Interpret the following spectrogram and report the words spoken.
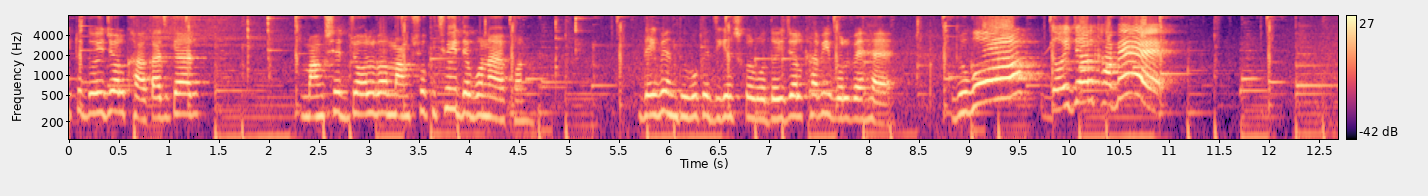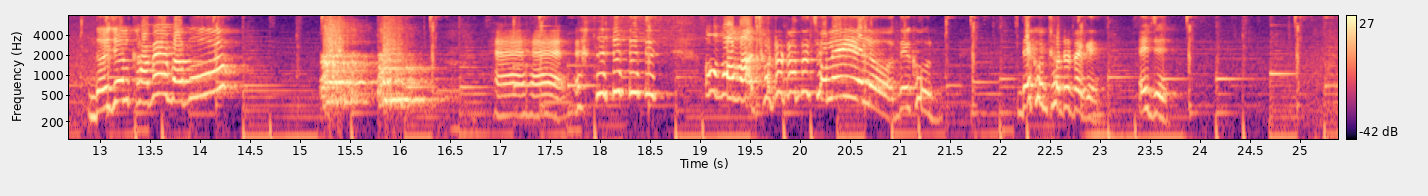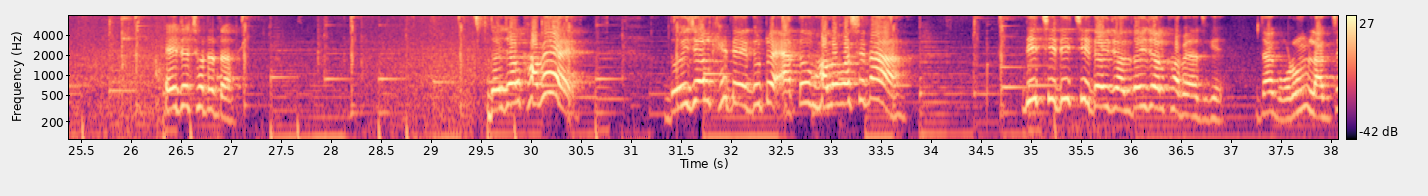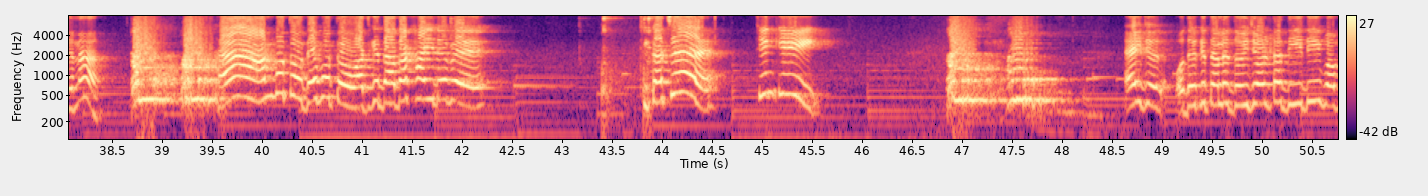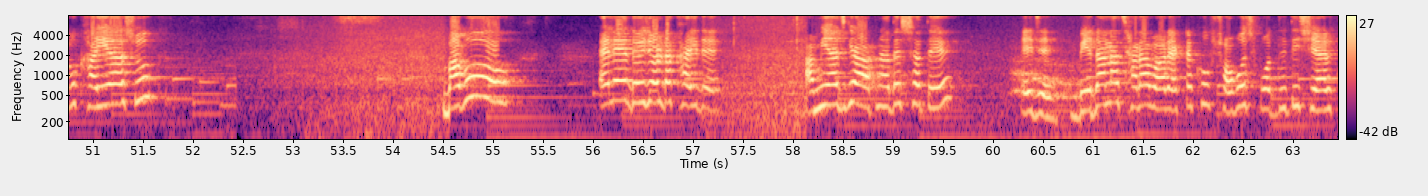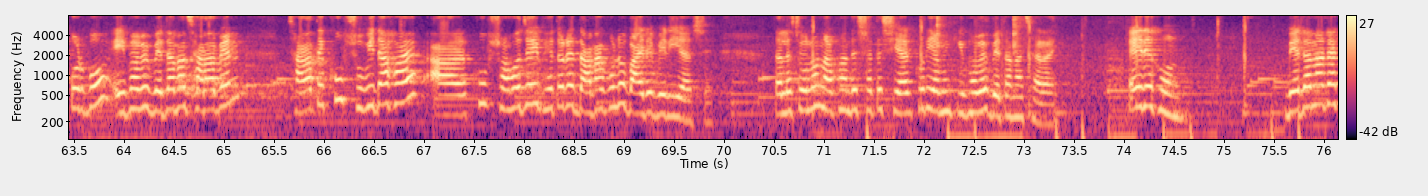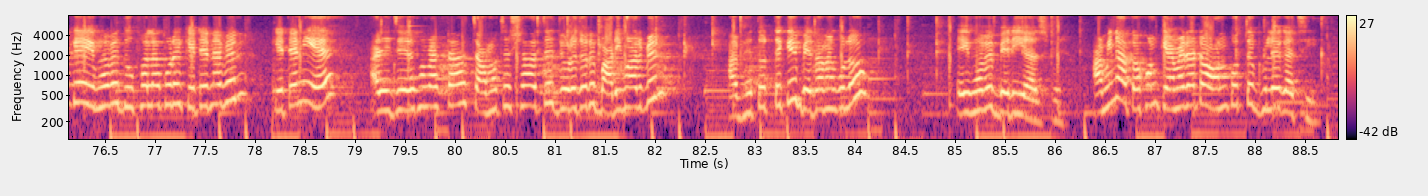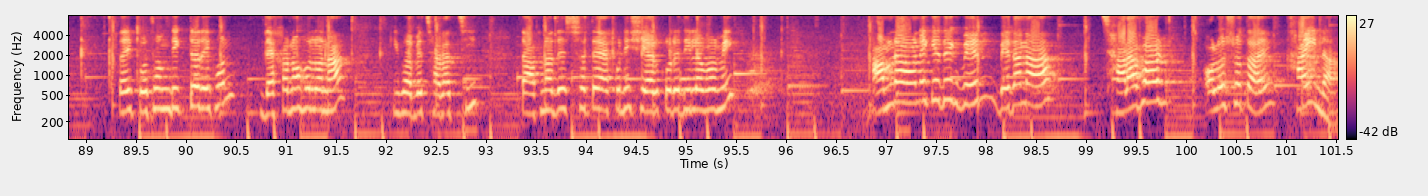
একটু দই জল খাক। আজকে আর মাংসের জল বা মাংস কিছুই দেবো না এখন। দেখবেন ধ্রুবকে জিজ্ঞেস করব, দই জল খাবি? বলবে হ্যাঁ। ধ্রুব, দই জল খাবে? দই জল খাবে, বাবু? হ্যাঁ হ্যাঁ। ও বাবা, ছোটটা তো চলেই এলো। দেখুন দেখুন ছোটটাকে। এই যে এই যে ছোটটা। দই জল খাবে? দই জল খেতে দুটো এত ভালোবাসে না। দিচ্ছি দিচ্ছি দই জল দই জল খাবে আজকে। যা গরম লাগছে না? হ্যাঁ আনব তো, দেবো তো, আজকে দাদা খাই দেবে। ঠিক আছে? টিঙ্কি। এই যে, ওদেরকে তাহলে দই জলটা দিয়ে দিই, বাবু খাইয়ে আসুক। বাবু, এনে দই জলটা খাই দে। আমি আজকে আপনাদের সাথে এই যে বেদানা ছাড়াবার একটা খুব সহজ পদ্ধতি শেয়ার করব। এইভাবে বেদানা ছাড়াবেন, ছাড়াতে খুব সুবিধা হয় আর খুব সহজেই ভেতরে দানাগুলো বাইরে বেরিয়ে আসে। তাহলে চলুন আপনাদের সাথে শেয়ার করি আমি কীভাবে বেদানা ছাড়াই। এই দেখুন, বেদানাটাকে এইভাবে দুফালা করে কেটে নেবেন, কেটে নিয়ে আর এই যে এরকম একটা চামচের সাহায্যে জোরে জোরে বাড়ি মারবেন আর ভেতর থেকে বেদানাগুলো এইভাবে বেরিয়ে আসবে। আমি না তখন ক্যামেরাটা অন করতে ভুলে গেছি। তাই প্রথম দিকটা দেখুন, দেখানো হলো না কীভাবে ছাড়াচ্ছি। তা আপনাদের সাথে এখনই শেয়ার করে দিলাম আমি। আমরা অনেকে দেখবেন বেদানা ছাড়াবার অলসতায় খাই না।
